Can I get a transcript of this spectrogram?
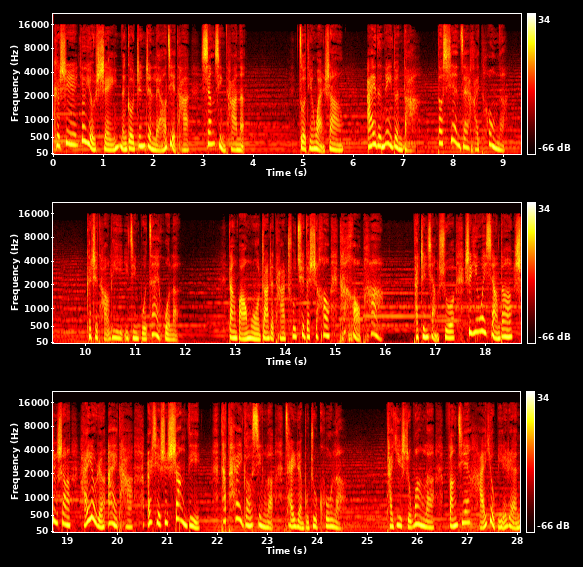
可是又有谁能够真正了解她、相信她呢？昨天晚上挨的那顿打，到现在还痛呢。可是陶丽已经不在乎了。当保姆抓着她出去的时候，她好怕。她真想说，是因为想到世上还有人爱她，而且是上帝，她太高兴了，才忍不住哭了。他一时忘了房间还有别人，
